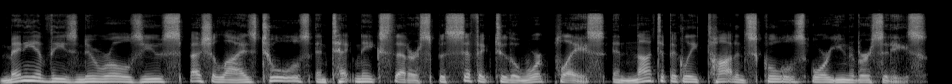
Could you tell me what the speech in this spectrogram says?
Many of these new roles use specialized tools and techniques that are specific to the workplace and not typically taught in schools or universities.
